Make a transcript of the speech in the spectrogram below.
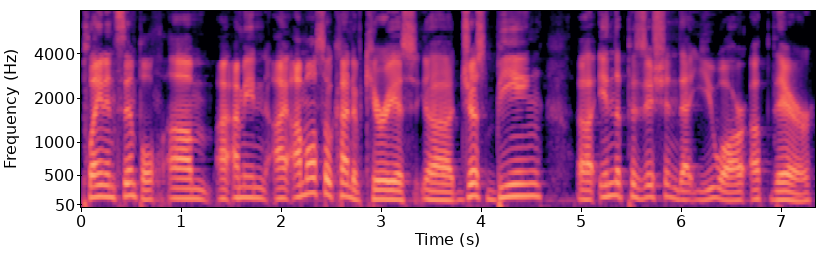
plain and simple. Um, I, I mean, I, am also kind of curious, uh, just being uh, in the position that you are up there.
